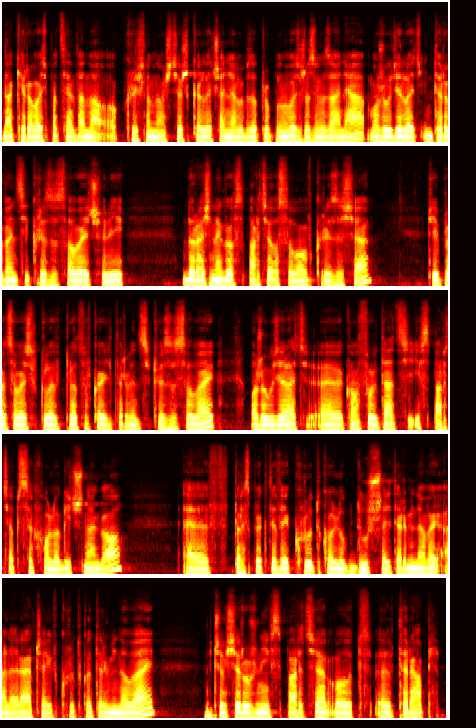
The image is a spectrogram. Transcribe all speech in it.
nakierować pacjenta na określoną ścieżkę leczenia lub zaproponować rozwiązania. Może udzielać interwencji kryzysowej, czyli doraźnego wsparcia osobom w kryzysie czyli pracować w placówkach interwencji kryzysowej, może udzielać e, konsultacji i wsparcia psychologicznego e, w perspektywie krótko lub dłuższej terminowej, ale raczej w krótkoterminowej. Czym się różni wsparcie od e, terapii?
